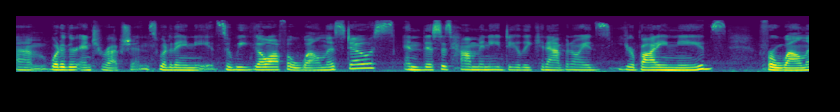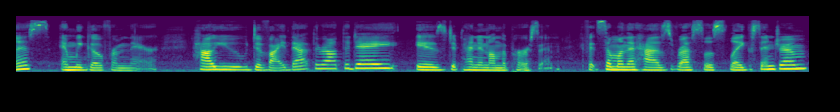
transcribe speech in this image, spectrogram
Um, what are their interruptions? What do they need? So we go off a wellness dose, and this is how many daily cannabinoids your body needs for wellness, and we go from there. How you divide that throughout the day is dependent on the person. If it's someone that has restless leg syndrome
